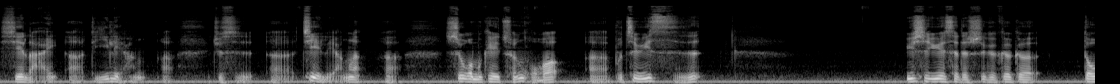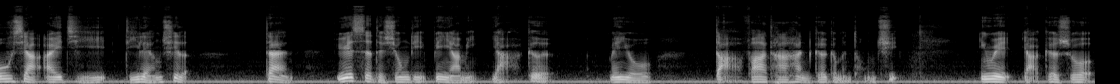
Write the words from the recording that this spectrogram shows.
些来啊，敌粮啊，就是呃借粮了啊。”使我们可以存活啊、不至于死。于是约瑟的四个哥哥都下埃及敌粮去了，但约瑟的兄弟便雅悯、雅各没有打发他和哥哥们同去，因为雅各说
